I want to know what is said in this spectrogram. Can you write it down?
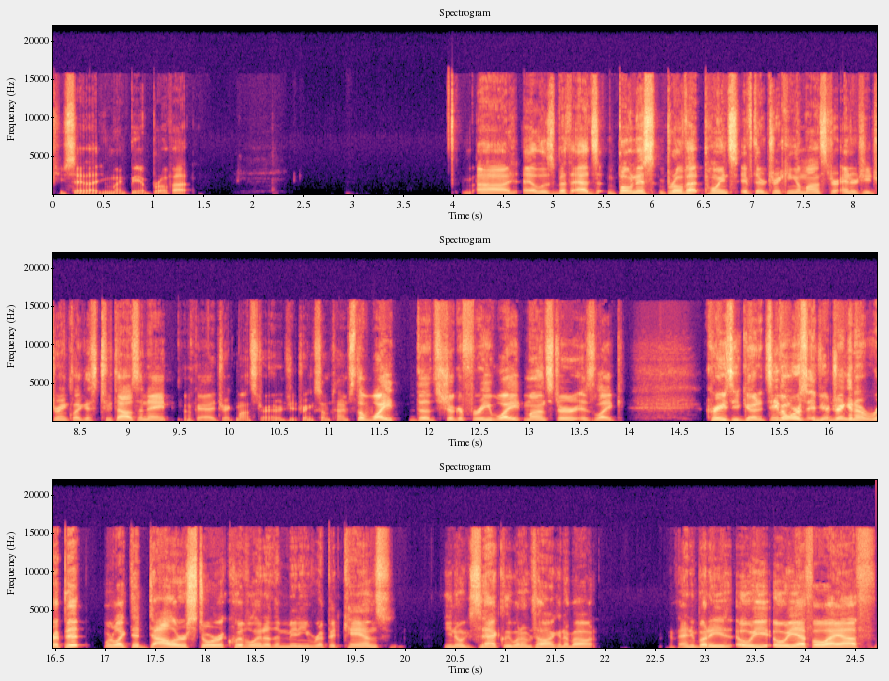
if you say that, you might be a brovet uh, Elizabeth adds bonus Brovet points if they're drinking a Monster Energy drink, like it's 2008. Okay, I drink Monster Energy drink sometimes. The white, the sugar-free white Monster is like crazy good. It's even worse if you're drinking a Rip It or like the dollar store equivalent of the mini Rip It cans. You know exactly what I'm talking about. If anybody OE, OEF, OIF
